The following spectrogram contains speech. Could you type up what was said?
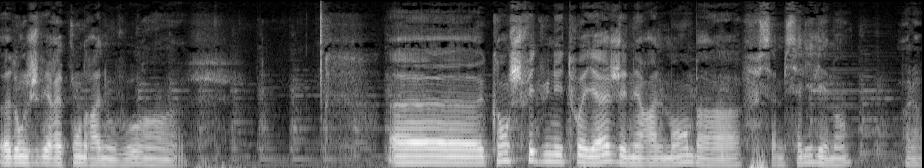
Euh, donc je vais répondre à nouveau. Hein. Euh, quand je fais du nettoyage, généralement, bah, ça me salit les mains. Voilà.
